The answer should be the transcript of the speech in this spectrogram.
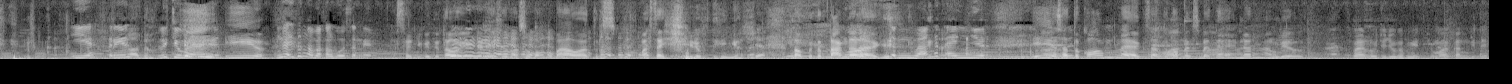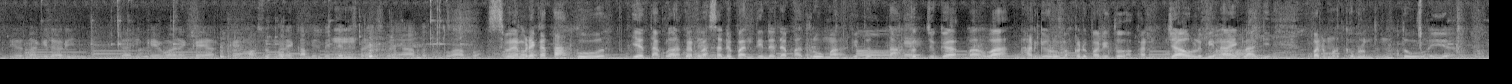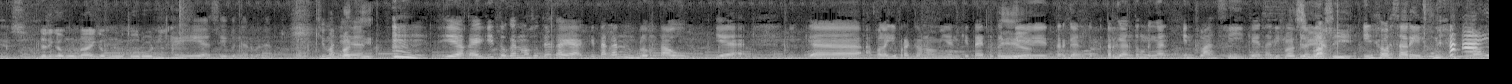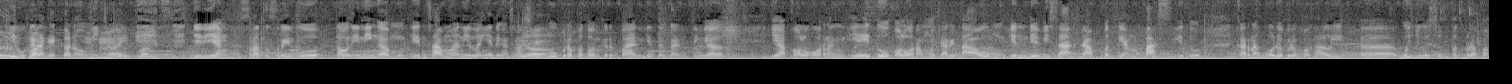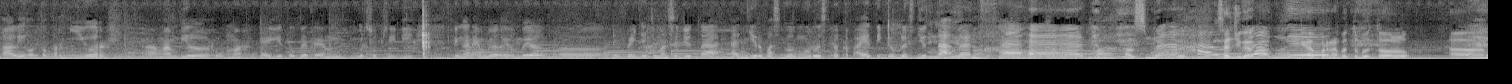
Iya, serius? Aduh. lucu banget. iya. Enggak itu nggak bakal bosen ya? saya juga tidak tahu ya dari SMA sopak ke bawah terus masa hidup tinggal takut tetangga lagi. Bosen banget anjir. iya satu kompleks satu Cuma- kompleks BTN dan ambil sebenarnya lucu juga Pi. cuma kan dilihat lagi dari dari kayak mana kayak kayak maksud mereka ambil BTN Hmm. sebenarnya sebenarnya apa tentu apa. Sebenarnya mereka takut. Ya takut akan Takutnya- masa depan tidak dapat rumah gitu. Oh, takut oke. juga bahwa harga rumah ke depan itu akan jauh lebih naik lagi. Padahal menurutku belum tentu. Iya. Jadi nggak mau naik nggak mau turun. Iya sih benar-benar. Cuman Apalagi- ya, ya kayak gitu kan. Maksudnya kayak kita kan belum tahu. Ya ya, apalagi perekonomian kita itu kan Iya. tergantung tergantung dengan inflasi kayak tadi Inflasi. Inflasi. Ini oh, sorry. Ih, bukan anak ekonomi coy. Jadi yang 100.000 ribu tahun ini nggak mungkin sama nilainya dengan 100.000 Iya. ribu berapa tahun ke depan gitu kan. Tinggal ya kalau orang ya itu kalau orang mau cari tahu mungkin dia bisa dapet yang pas gitu karena gue udah berapa kali gue juga sempat berapa kali untuk tergiur eh, ngambil rumah kayak gitu BTN bersubsidi dengan embel-embel eh, DP-nya cuma sejuta anjir pas gue ngurus tetap aja 13 juta Iya. bangsat mahal sebenarnya Mahal saya juga nggak banget. pernah betul-betul um,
